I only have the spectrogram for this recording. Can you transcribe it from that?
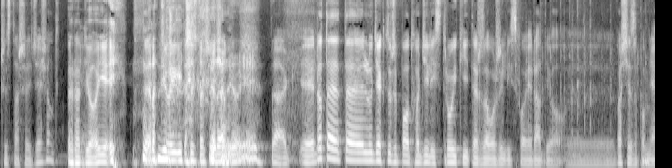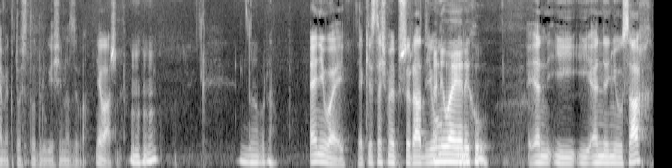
360? Radio Ojej. Radio Ojej 360. Radio jej. Tak. Y, No te, te ludzie, którzy poodchodzili z trójki też założyli swoje radio. y, Właśnie zapomniałem, jak to, to drugie się nazywa. Nieważne. Dobra. Anyway, jak jesteśmy przy radiu Anyway, anywho. N i, i N newsach,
